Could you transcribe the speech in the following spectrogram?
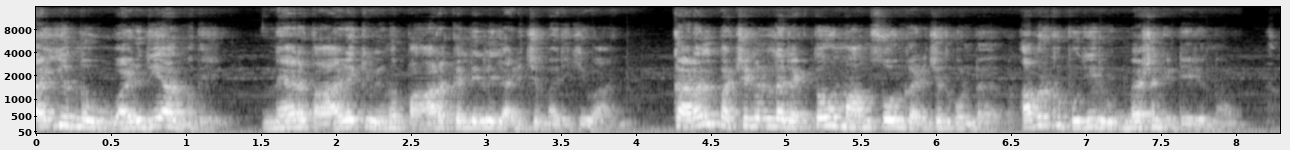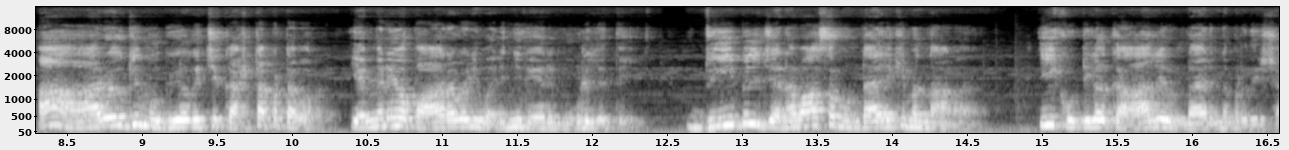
കൈയൊന്ന് വഴുതിയാൽ മതി. നേരെ താഴേക്ക് വീണ് പാറക്കല്ലുകളിൽ അടിച്ചു മരിക്കുവാൻ. കടൽ പക്ഷികളുടെ രക്തവും മാംസവും കഴിച്ചതുകൊണ്ട് അവർക്ക് പുതിയൊരു ഉന്മേഷം കിട്ടിയിരുന്നു. ആ ആരോഗ്യം ഉപയോഗിച്ച് കഷ്ടപ്പെട്ടവർ എങ്ങനെയോ പാറ വഴി വലിഞ്ഞു കയറി മുകളിലെത്തി. ദ്വീപിൽ ജനവാസം ഉണ്ടായിരിക്കുമെന്നാണ് ഈ കുട്ടികൾക്ക് ആകെ ഉണ്ടായിരുന്ന പ്രതീക്ഷ.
